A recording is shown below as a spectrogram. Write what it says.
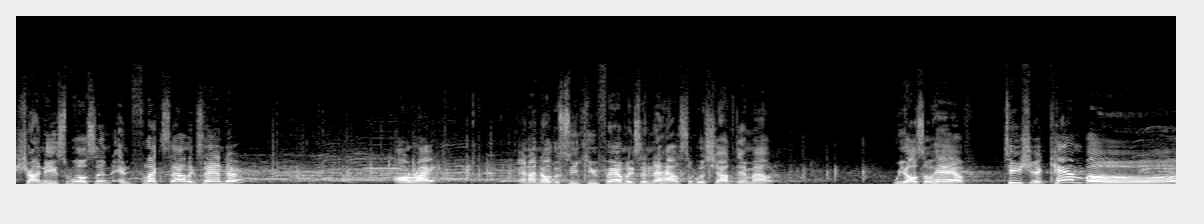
Shanice Wilson and Flex Alexander. All right. And I know the CQ family's in the house, so we'll shout them out. We also have Tisha Campbell.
